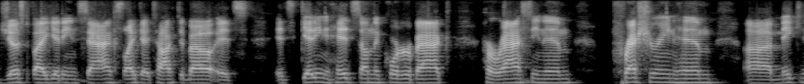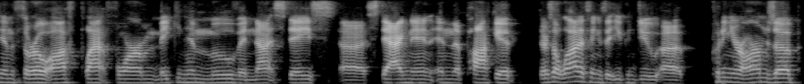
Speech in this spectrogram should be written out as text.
just by getting sacks like I talked about it's it's getting hits on the quarterback harassing him pressuring him, uh, making him throw off platform, making him move and not stay uh, stagnant in the pocket. There's a lot of things that you can do. Uh, putting your arms up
